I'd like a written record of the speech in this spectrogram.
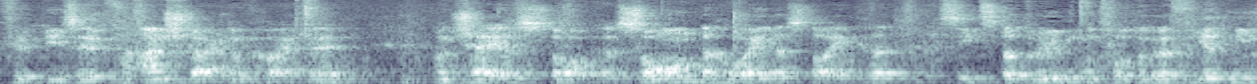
für diese Veranstaltung heute. Und Shia's äh, Sohn, der Heuler Stoiker, sitzt da drüben und fotografiert mich.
